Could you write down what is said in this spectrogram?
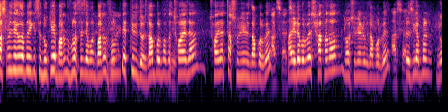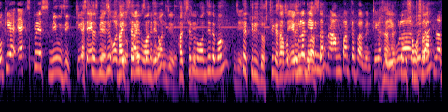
পাশাপাশি দেখবে আপনি কিছু নোকিয়া বাটন ফোন আছে যেমন বাটন ফোন তেত্রিশ দশ দাম পড়বে মাত্র ছয় হাজার ছয় হাজার চারশো নিরানব্বই দাম পড়বে। আচ্ছা, আর এটা পড়বে সাত হাজার নশো নিরানব্বই দাম পড়বে। আচ্ছা, আপনার নোকিয়া এক্সপ্রেস মিউজিক ঠিক আছে? Express music five seven one zero five seven one zero এবং তেত্রিশ দশ ঠিক আছে আচ্ছা এগুলা দিয়ে কিন্তু আম পারতে পারবেন ঠিক আছে? হ্যাঁ, হ্যাঁ, এগুলা যদি আপনার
